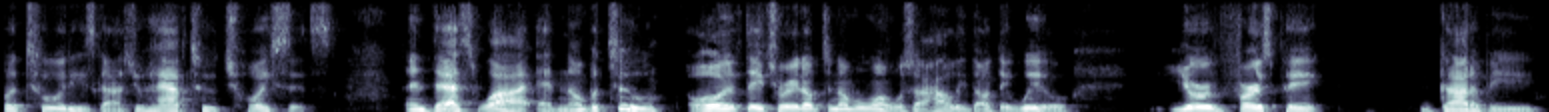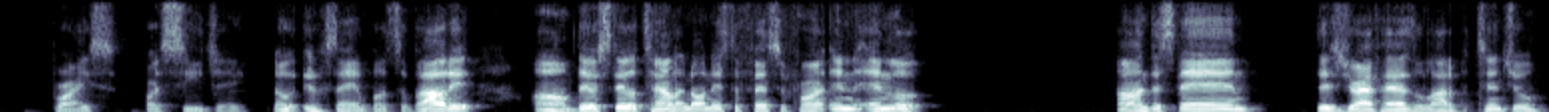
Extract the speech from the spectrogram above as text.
but two of these guys. You have two choices. And that's why at number two, or if they trade up to number one, which I highly doubt they will, your first pick gotta be Bryce or CJ. No ifs and buts about it. Um, there's still talent on this defensive front. And and look, I understand this draft has a lot of potential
